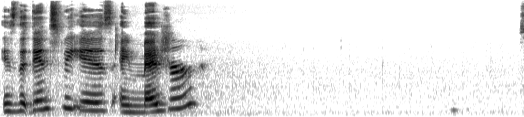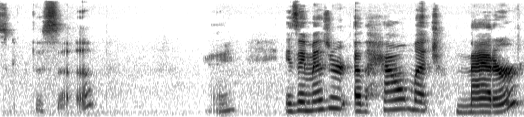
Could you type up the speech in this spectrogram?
is that density is a measure. Skip this up. Okay. Is a measure of how much matter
